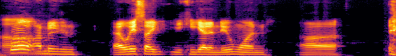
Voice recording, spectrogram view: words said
Well, I Um, mean, at least like you can get a new one. Uh,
